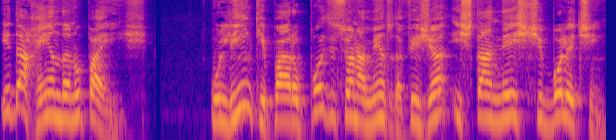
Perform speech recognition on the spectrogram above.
e da renda no país. O link para o posicionamento da Firjan está neste boletim.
